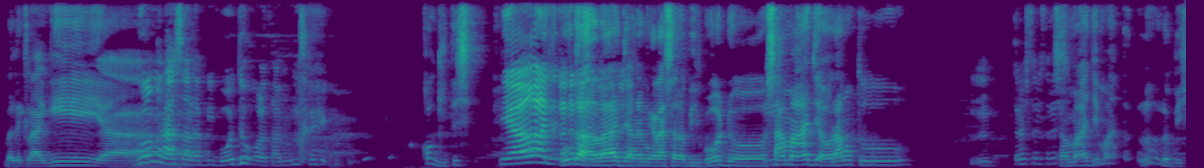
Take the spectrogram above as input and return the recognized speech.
balik lagi ya gue ngerasa lebih bodoh kalau tampil kayak gitu. kok gitu sih? Ya lanjut, lanjut, enggak lanjut, lah lanjut. jangan ngerasa lebih bodoh. Sama aja orang tuh. Mm. terus terus terus. Sama aja mah lu lebih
